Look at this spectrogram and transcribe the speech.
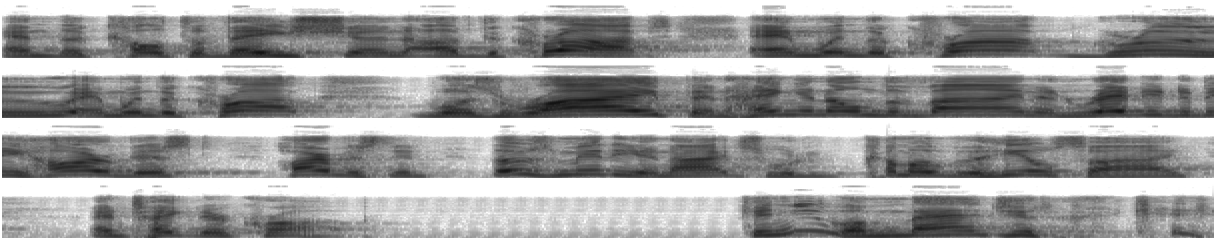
and the cultivation of the crops. And when the crop grew and when the crop was ripe and hanging on the vine and ready to be harvest, harvested, those Midianites would come over the hillside and take their crop. Can you imagine? Can you,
